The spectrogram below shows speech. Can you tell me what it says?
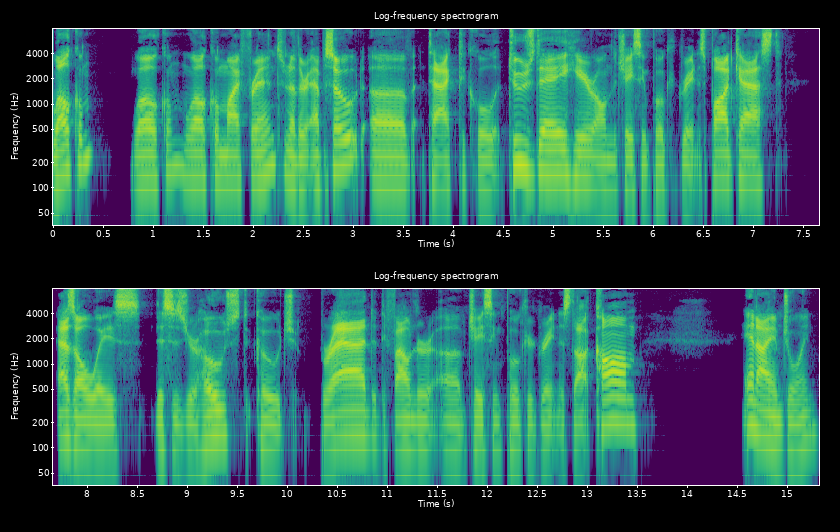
Welcome, welcome, welcome, my friend, to another episode of Tactical Tuesday here on the Chasing Poker Greatness podcast. As always, this is your host, Coach Brad, the founder of ChasingPokerGreatness.com, and I am joined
